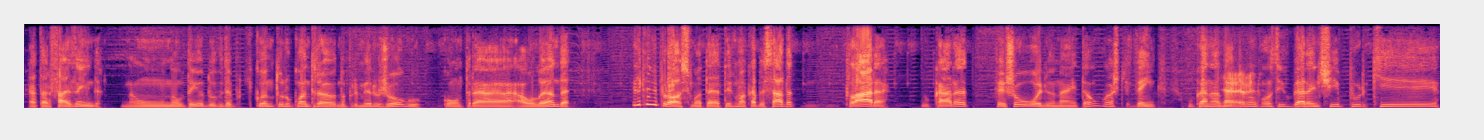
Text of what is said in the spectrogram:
O Qatar faz ainda, não, não tenho dúvida, porque quando contra, no primeiro jogo contra a Holanda, ele teve próximo até, teve uma cabeçada clara o cara fechou o olho, né? Então acho que vem. O Canadá é. eu não consigo garantir porque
